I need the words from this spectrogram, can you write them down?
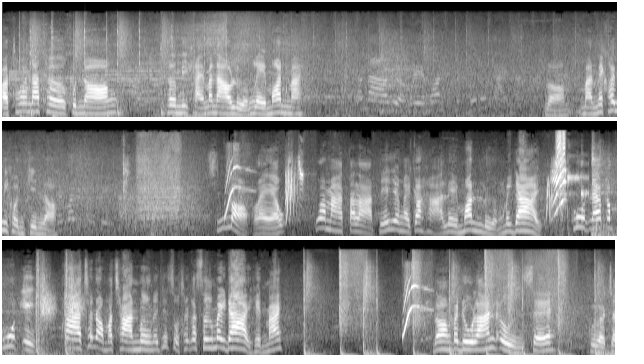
ขอโทษนะเธอคุณน้อง เธอมีขายมะนาวเหลืองเลมอนไหมมะนาวเหลืองเลมอนไม่ได้ขายหรอ มันไม่ค่อยมีคนกินเหรอ ฉันบอกแล้วว่ามาตลาดนี้ยังไงก็หาเลมอนเหลืองไม่ได้ พูดแล้วก็พูดอีก พาฉันออกมาชานเมืองในที่สุดฉันก็ซื้อไม่ได้เห็นไหม ลองไปดูร้านอื่นเซเผื่อจะ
